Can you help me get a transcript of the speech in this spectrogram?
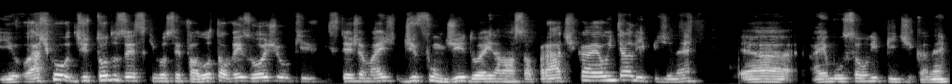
E eu acho que de todos esses que você falou, talvez hoje o que esteja mais difundido aí na nossa prática é o intralípide, né? É a, a emulsão lipídica, né?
